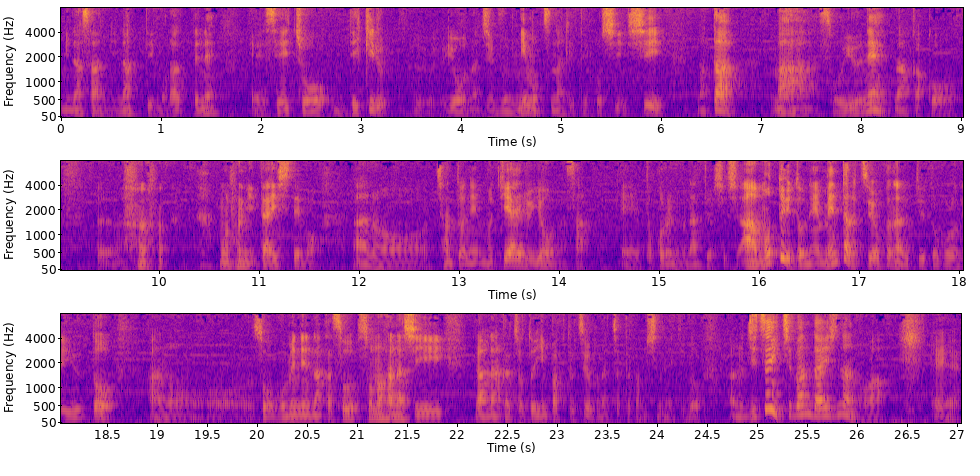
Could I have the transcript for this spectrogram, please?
皆さんになってもらってね成長できるような自分にもつなげてほしいしまたまあそういうねなんかこう ものに対してもあのちゃんとね向き合えるようなさ、えー、ところにもなってほしいし。あもっと言うとねメンタル強くなるっていうところで言うとあのそうごめんねなんかそその話がなんかちょっとインパクト強くなっちゃったかもしれないけどあの実は一番大事なのは、え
